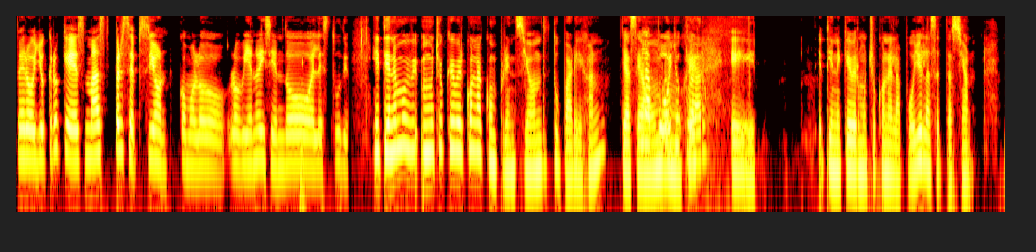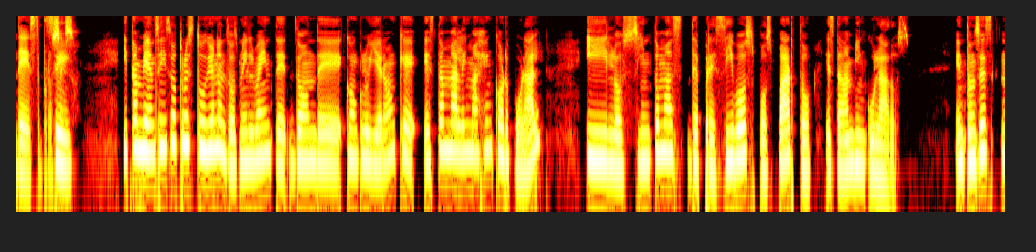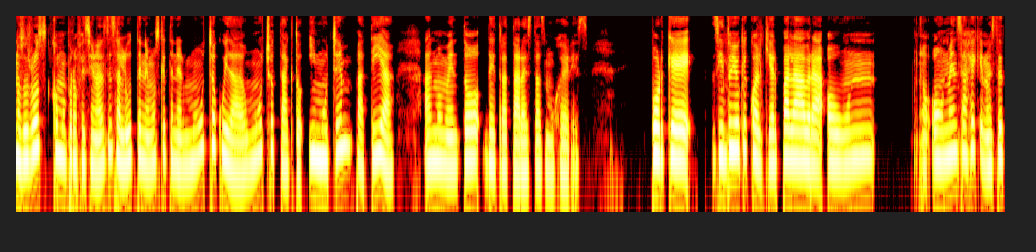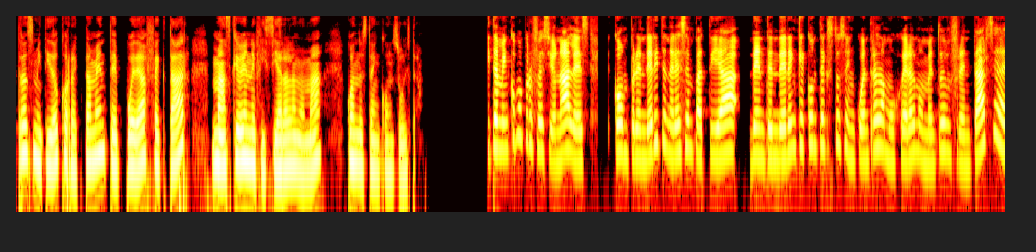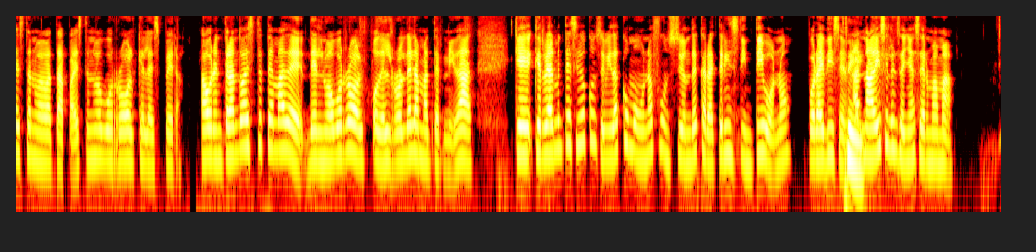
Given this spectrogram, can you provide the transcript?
pero yo creo que es más percepción, como lo, lo viene diciendo el estudio. Y tiene muy, mucho que ver con la comprensión de tu pareja, ¿no? Ya sea hombre o mujer, eh, eh, tiene que ver mucho con el apoyo y la aceptación de este proceso. Y también se hizo otro estudio en el 2020 donde concluyeron que esta mala imagen corporal y los síntomas depresivos posparto estaban vinculados. Entonces, nosotros como profesionales de salud tenemos que tener mucho cuidado, mucho tacto y mucha empatía al momento de tratar a estas mujeres porque siento yo que cualquier palabra o un, o un mensaje que no esté transmitido correctamente puede afectar más que beneficiar a la mamá cuando está en consulta. Y también como profesionales, comprender y tener esa empatía de entender en qué contexto se encuentra la mujer al momento de enfrentarse a esta nueva etapa, a este nuevo rol que la espera. Ahora, entrando a este tema de, del nuevo rol o del rol de la maternidad, que, realmente ha sido concebida como una función de carácter instintivo, ¿no? Por ahí dicen, a nadie se le enseña a ser mamá.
